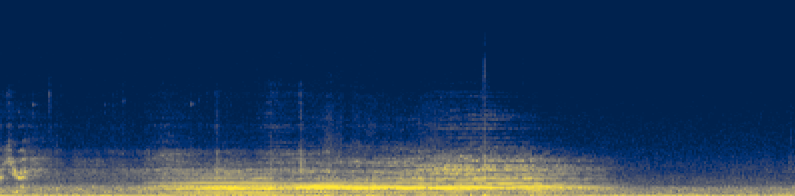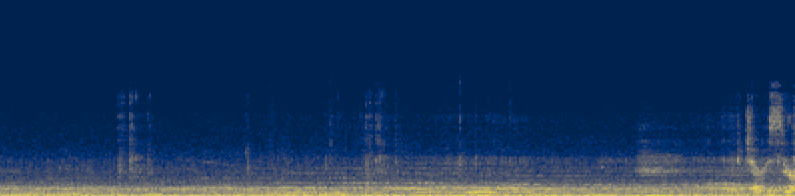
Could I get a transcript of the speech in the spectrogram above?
Get the sheriff back here. Cherry syrup.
